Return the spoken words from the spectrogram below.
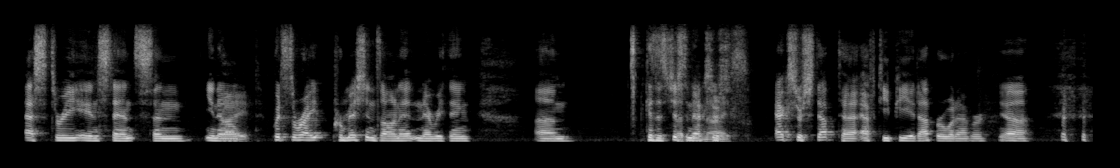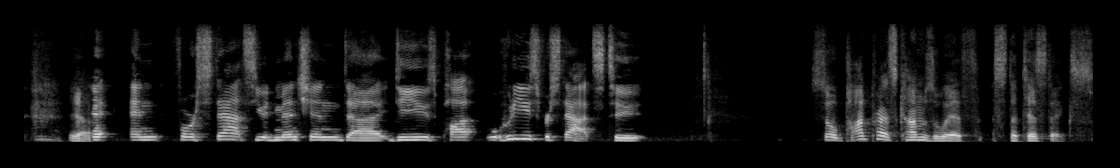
S3 instance, and you know Right. puts the right permissions on it and everything. Because it's just That'd an extra nice. extra step to FTP it up or whatever. Yeah. Yeah. And, and for stats, you had mentioned, uh, do you use pot? Who do you use for stats to? So PodPress comes with statistics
